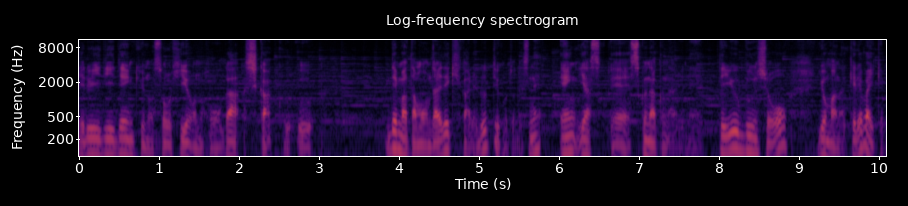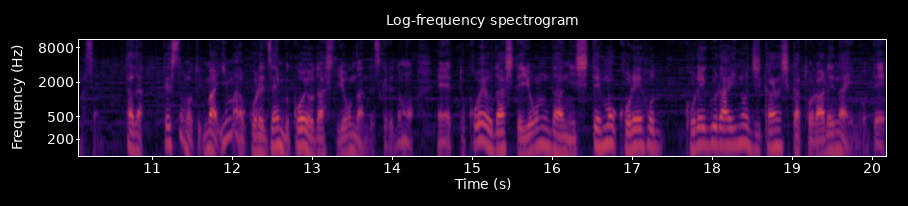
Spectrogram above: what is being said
LED 電球の総費用の方が四角でまた問題で聞かれるっていうことですね。円安、えー、少なくなるねっていう文章を読まなければいけません。ただテストの時、まあ、今これ全部声を出して読んだんですけれども、えー、っと声を出して読んだにしてもこれほどこれぐらいの時間しか取られないので、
